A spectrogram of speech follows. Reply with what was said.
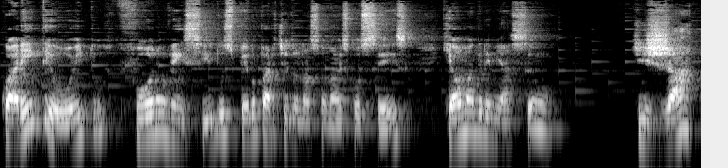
48 foram vencidos pelo Partido Nacional Escocês, que é uma agremiação que já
